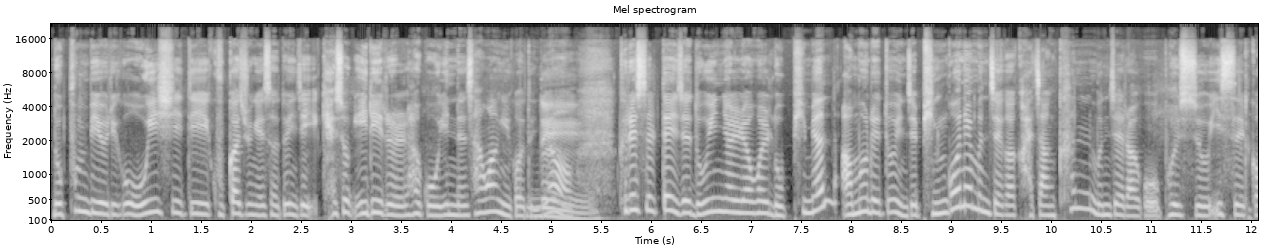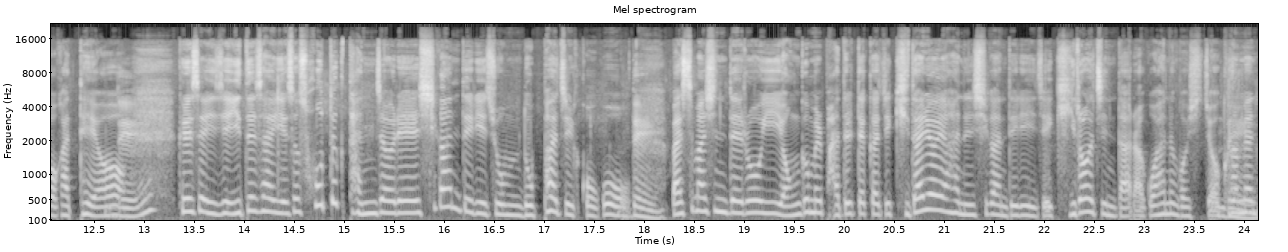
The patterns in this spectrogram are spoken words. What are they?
높은 비율이고 OECD 국가 중에서도 이제 계속 1위를 하고 있는 상황이거든요. 네. 그랬을 때 이제 노인 연령을 높이면 아무래도 이제 빈곤의 문제가 가장 큰 문제라고 볼수 있을 것 같아요. 네. 그래서 이제 이들 사이에서 소득 단절의 시간들이 좀 높아질 거고 네. 말씀하신 대로 이 연금을 받을 때까지 기다려야 하는 시간들이 이제 길어진다라고 하는 것이죠. 네. 그러면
